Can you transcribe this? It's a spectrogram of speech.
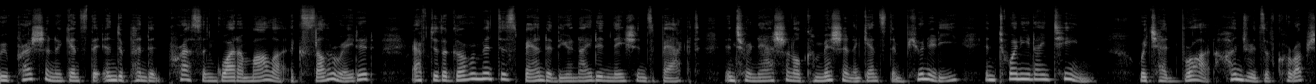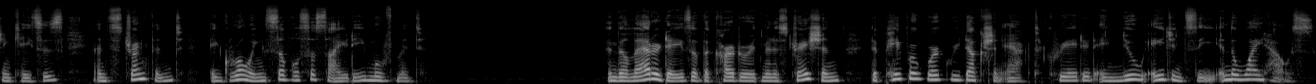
Repression against the independent press in Guatemala accelerated after the government disbanded the United Nations backed International Commission Against Impunity in 2019, which had brought hundreds of corruption cases and strengthened a growing civil society movement. In the latter days of the Carter administration, the Paperwork Reduction Act created a new agency in the White House,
